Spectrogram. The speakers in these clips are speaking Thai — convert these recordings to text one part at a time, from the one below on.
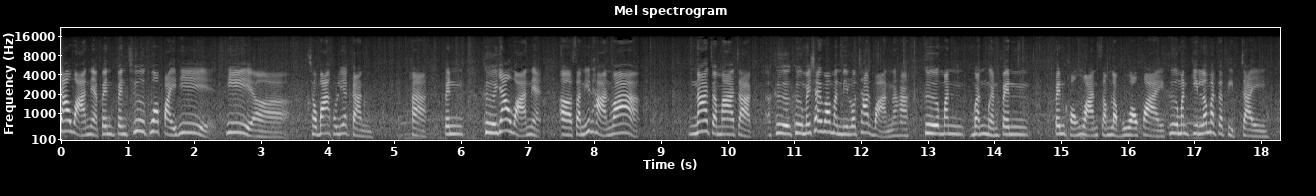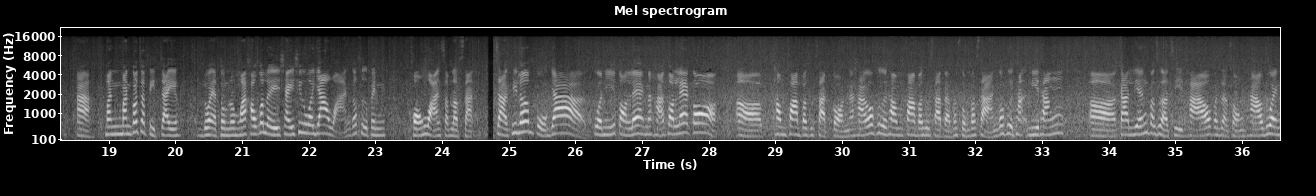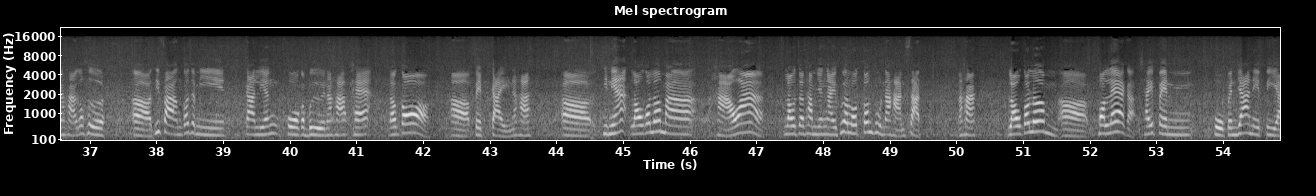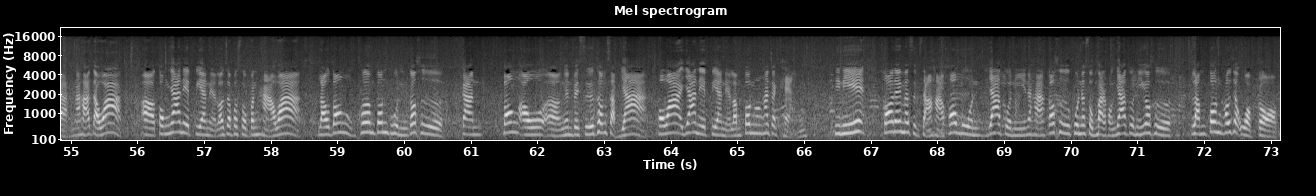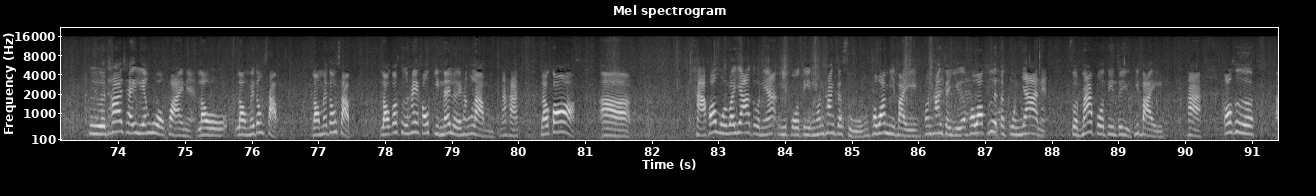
ย่าหวานเนี่ยเป็นเป็นชื่อทั่วไปที่ที่ชาวบ้านเขาเรียกกันค่ะเป็นคือย่าหวานเนี่ยสันนิษฐานว่าน่าจะมาจากคือคือไม่ใช่ว่ามันมีรสชาติหวานนะคะ คือมันมันเหมือนเป็นเป็นของหวานสำหรับวัวควาย คือมันกินแล้วมันจะติดใจค่ะมันมันก็จะติดใจโดยอัตโนมัติเขาก็เลยใช้ชื่อว่าย่าหวานก็คือเป็นของหวานสำหรับสัตว์ จากที่เริ่มปลูกหญ้าตัวนี้ตอนแรกนะคะ ตอนแรกก็ ทำฟาร์มปศุสัตว์ก่อนนะคะ ก็คือทำฟาร์มปศุสัตว์แบบผสมผสานก็คือมีทั้งการเลี้ยงปศุสัตว์สี่เท้าปศุสัตว์สองเท้าด้วยนะคะ ก็คืออที่ฟาร์มก็จะมีการเลี้ยงโคกระบือนะคะ แพะแล้วก็เป็ดไก่นะคะทีเนี้ยเราก็เริ่มมาหาว่าเราจะทำยังไงเพื่อลดต้นทุนอาหารสัตว์นะคะ เราก็เริ่มอตอนแรกอะใช้เป็น ปลูกเป็นหญ้าเนเปียนะคะ แต่ว่าตรงหญ้าเนเปียเนี่ยเราจะประสบปัญหาว่าเราต้องเพิ่มต้นทุนก็คือการต้องเอาเงินไปซื้อเครื่องสับหญ้า เพราะว่าหญ้าเนเปียเนี่ยลำต้นค่อนข้างจะแข็ง ทีนี้ก็ได้มาศึกษาหาข้อมูลหญ้าตัวนี้นะคะ ก็คือคุณสมบัติของหญ้าตัวนี้ก็คือลำต้นเขาจะอวบกรอบ คือถ้าใช้เลี้ยงวัวควายเนี่ยเราเราไม่ต้องสับ เราไม่ต้องสับ เราก็คือให้เขากินได้เลยทั้งลำนะคะ แล้วก็ หาข้อมูลว่าหญ้าตัวนี้มีโปรตีนค่อนข้างจะสูง เพราะว่ามีใบค่อนข้างจะเยอะ เพราะว่าพืชตระกูลหญ้าเนี่ยส่วนมากโปรตีนจะอยู่ที่ใบค่ะ ก็คือ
